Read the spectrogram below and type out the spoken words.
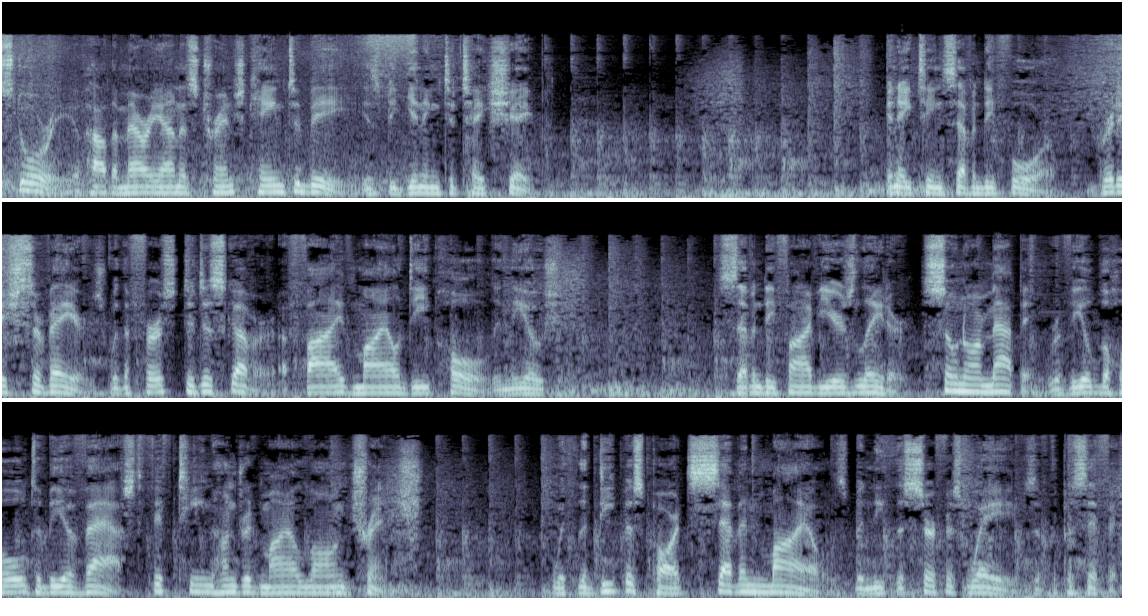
Story of how the Marianas Trench came to be is beginning to take shape. In 1874, British surveyors were the first to discover a five-mile deep hole in the ocean. 75 years later, sonar mapping revealed the hole to be a vast 1,500-mile-long trench, with the deepest part seven miles beneath the surface waves of the Pacific.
